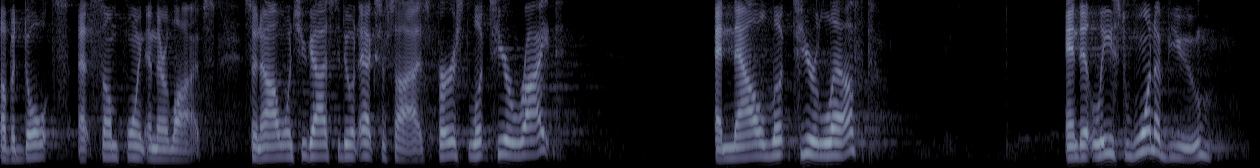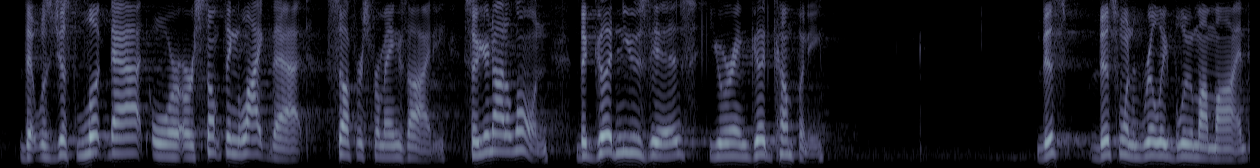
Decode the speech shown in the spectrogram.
of adults at some point in their lives. So now I want you guys to do an exercise. First, look to your right, and now look to your left. And at least one of you that was just looked at or, or something like that suffers from anxiety. So you're not alone. The good news is you're in good company. This, this one really blew my mind.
